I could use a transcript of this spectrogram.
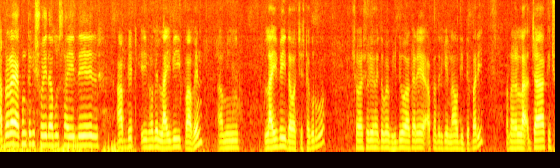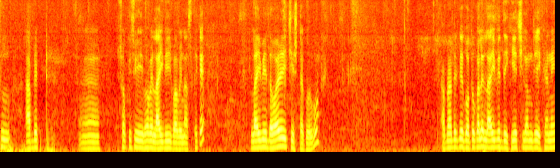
আপনারা এখন থেকে শহীদ আবু সাইদের আপডেট এইভাবে লাইভেই পাবেন। আমি লাইভেই দেওয়ার চেষ্টা করব। সরাসরি হয়তো বা ভিডিও আকারে আপনাদেরকে নাও দিতে পারি। আপনারা যা কিছু আপডেট সব কিছু এইভাবে লাইভেই পাবেন আজ থেকে। লাইভে দেওয়ারই চেষ্টা করব। আপনাদেরকে গতকালে লাইভে দেখিয়েছিলাম যে এখানে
